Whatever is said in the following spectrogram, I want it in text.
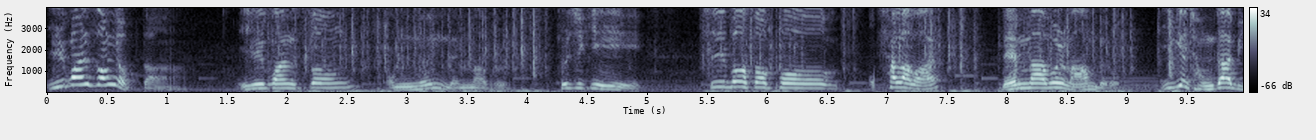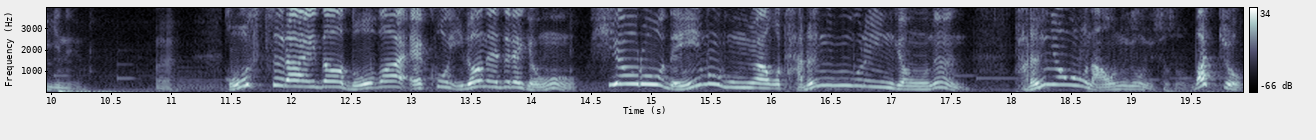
일관성이 없다. 일관성 없는 넷마블. 솔직히 실버 서퍼 샬라발 넷마블 마음대로 이게 정답이긴 해요. 예. 고스트라이더, 노바, 에코 이런 애들의 경우 히어로 네임을 공유하고 다른 인물인 경우는 다른 경우로 나오는 경우도 있어서 맞죠?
